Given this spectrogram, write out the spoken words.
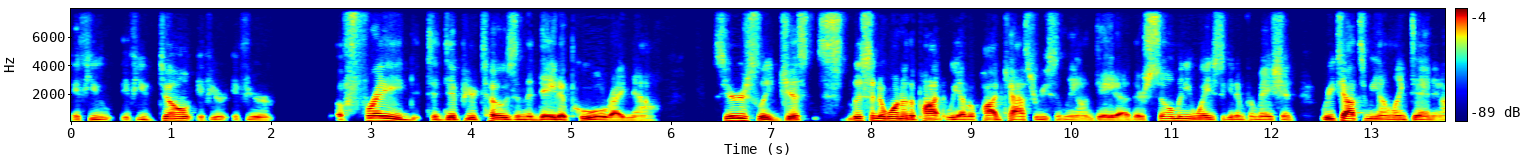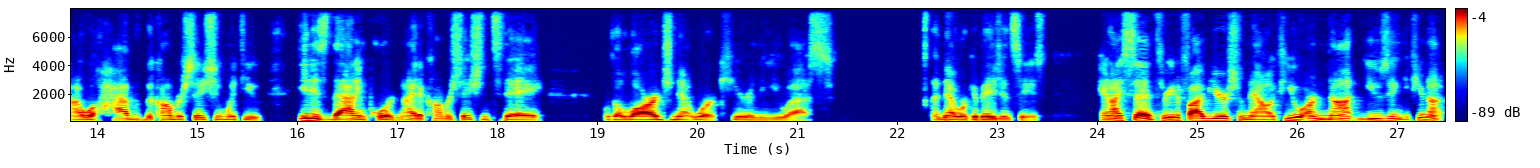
If you if you don't if you're if you're afraid to dip your toes in the data pool right now. Seriously just listen to one of the pod we have a podcast recently on data. There's so many ways to get information. Reach out to me on linkedin and i will have the conversation with you. It is that important. I had a conversation today with a large network here in the us a network of agencies and i said three to five years from now if you are not using if you're not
